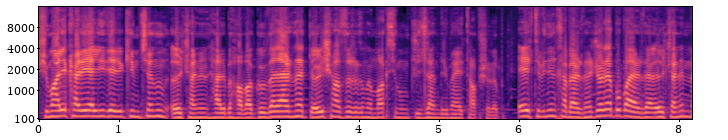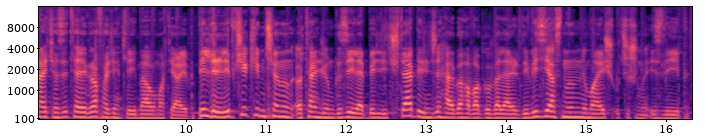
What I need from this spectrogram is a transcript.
Şimali Koreya lideri Kim Çen-un ölkənin hərbi hava qüvvələrinə döyüş hazırlığını maksimum gücləndirməyi tapşırıb. RTV-nin xəbərinə görə bu barədə ölkənin mərkəzi teleqraf agentliyi məlumat yayıb. Bildirilib ki, Kim Çen-un ötən gün qızı ilə birlikdə 1-ci hərbi hava qüvvələri diviziyasının nümayiş uçuşunu izləyib.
